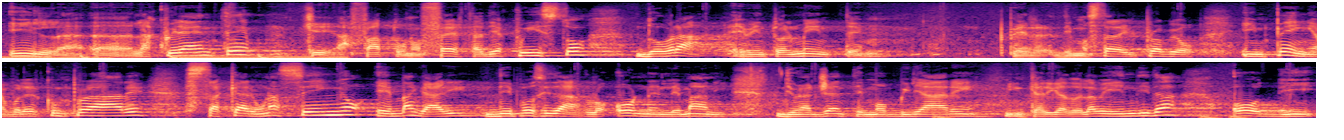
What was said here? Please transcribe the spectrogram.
eh, l'acquirente che ha fatto un'offerta di acquisto dovrà eventualmente per dimostrare il proprio impegno a voler comprare, staccare un assegno e magari depositarlo o nelle mani di un agente immobiliare incaricato della vendita o di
